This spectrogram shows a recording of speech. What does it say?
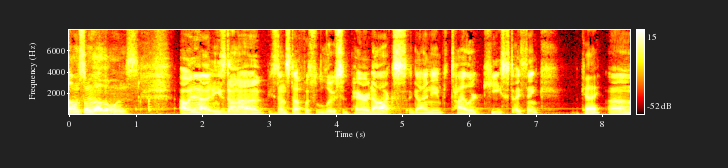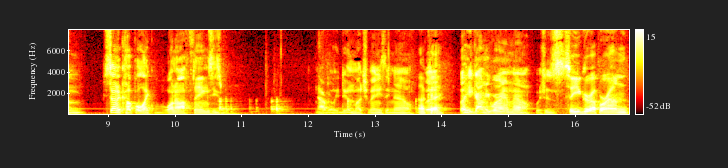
On some of the other ones. Oh yeah, he's done uh he's done stuff with Lucid Paradox, a guy named Tyler Keast, I think. Okay. Um, he's done a couple like one-off things. He's not really doing much of anything now. Okay. but, but he got me where I am now, which is So you grew up around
